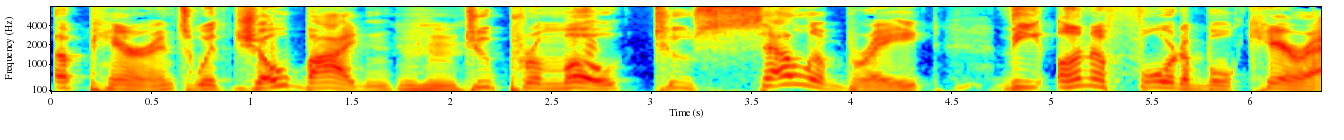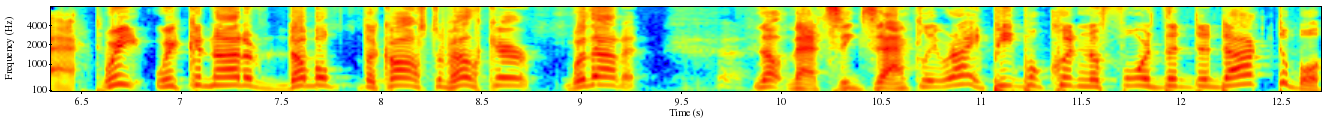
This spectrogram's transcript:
appearance with Joe Biden Mm-hmm. to promote, to celebrate the Unaffordable Care Act. We we could not have doubled the cost of health care without it. No, that's exactly right. People couldn't afford the deductible.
